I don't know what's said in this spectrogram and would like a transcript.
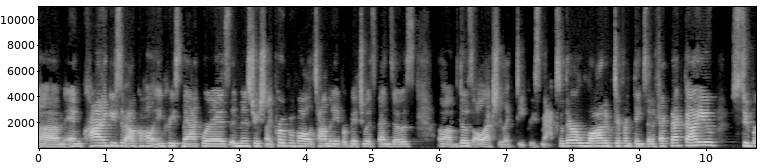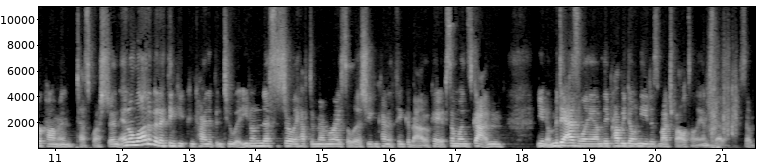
um, and chronic use of alcohol increase MAC, whereas administration like propofol, etomidate, barbiturates, benzos, um, those all actually like decrease MAC. So there are a lot of different things that affect MAC value. Super common test question. And a lot of it, I think you can kind of intuit. You don't necessarily have to memorize the list. You can kind of think about, okay, if someone's gotten you know, midazolam, they probably don't need as much volatile anesthetic. So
